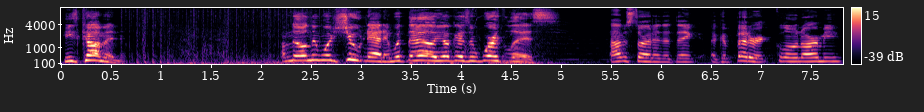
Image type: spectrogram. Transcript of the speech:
He's coming. I'm the only one shooting at him. What the hell? You guys are worthless. I'm starting to think a Confederate clone army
